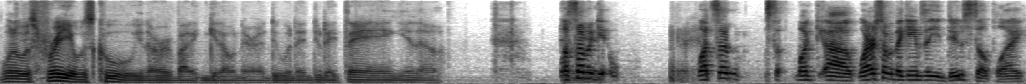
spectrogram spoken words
When it was free, it was cool. You know, everybody can get on there and do what they do their thing. You know. What's some of then- the, what's some what uh what are some of the games that you do still play?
